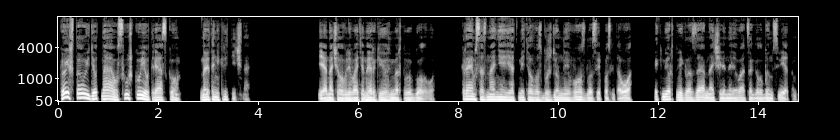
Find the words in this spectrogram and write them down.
Кое-что уйдет на усушку и утряску, но это не критично. Я начал вливать энергию в мертвую голову. Краем сознания я отметил возбужденные возгласы после того, как мертвые глаза начали наливаться голубым светом.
